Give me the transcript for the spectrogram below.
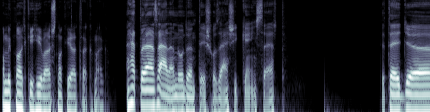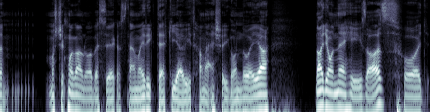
amit nagy kihívásnak éltek meg? Hát talán az állandó döntéshozási kényszert. Tehát egy, most csak magamról beszélek, aztán majd Richter kijavít, ha máshogy gondolja. Nagyon nehéz az, hogy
